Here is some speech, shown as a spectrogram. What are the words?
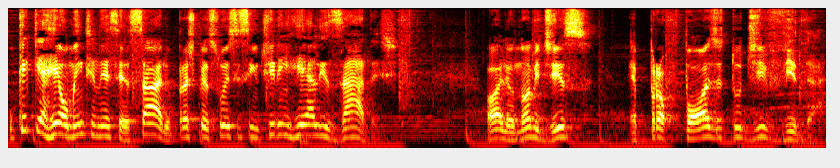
O que é realmente necessário para as pessoas se sentirem realizadas? Olha, o nome disso é propósito de vida.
